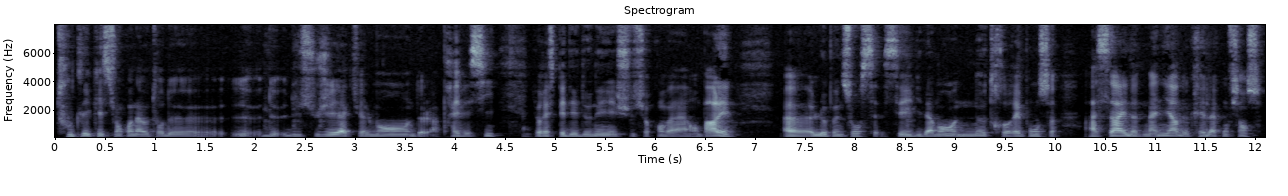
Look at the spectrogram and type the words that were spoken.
toutes les questions qu'on a autour de, du sujet actuellement, de la privacy, du respect des données, et je suis sûr qu'on va en parler. Euh, L'open source, c'est évidemment notre réponse à ça et notre manière de créer de la confiance,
